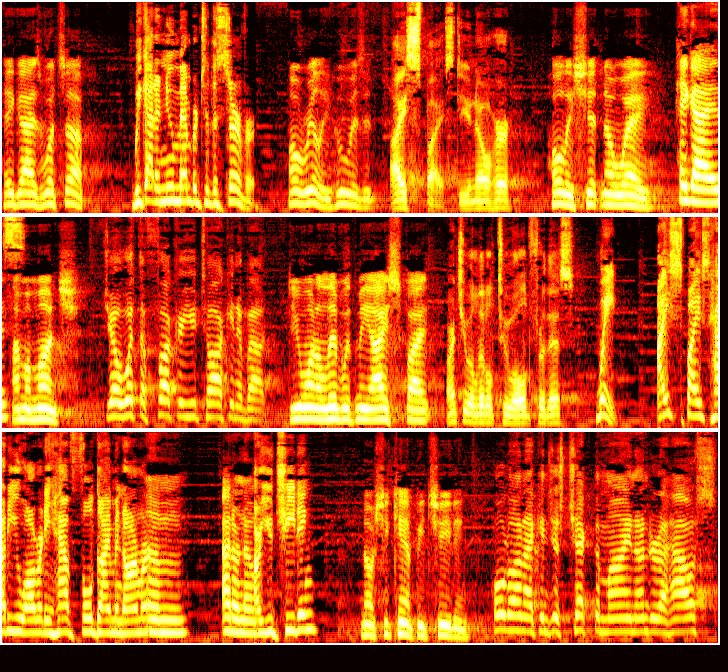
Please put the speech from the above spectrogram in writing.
Hey guys, what's up? We got a new member to the server. Oh, really? Who is it? Ice Spice, do you know her? Holy shit, no way. Hey guys. I'm a munch. Joe, what the fuck are you talking about? Do you want to live with me, Ice Spice? Aren't you a little too old for this? Wait, Ice Spice, how do you already have full diamond armor? Um, I don't know. Are you cheating? No, she can't be cheating. Hold on, I can just check the mine under a house.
